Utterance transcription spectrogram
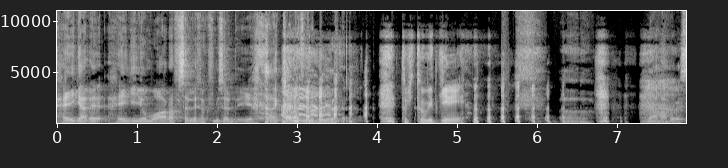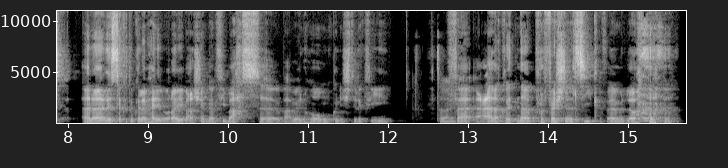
هيجي على هيجي يوم وأعرف سلفك فلوس قد إيه. على الكلام اللي انت بتقوله ده. 300 جنيه. آه. لا كويسه أنا لسه كنت بكلم هاني قريب علشان كان في بحث بعمله هو ممكن يشترك فيه. طيب. فعلاقتنا professional سيكا فاهم؟ اللي هو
